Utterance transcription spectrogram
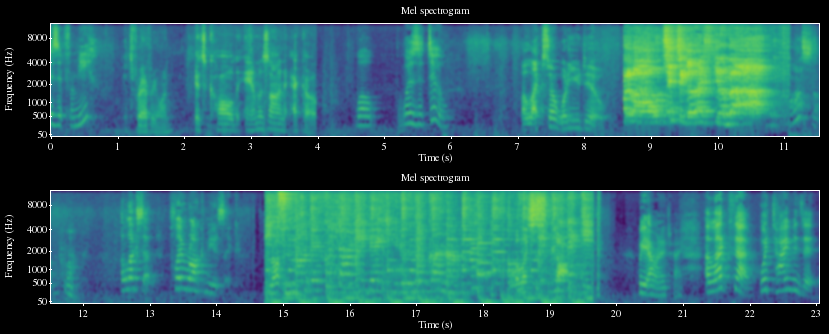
Is it for me? It's for everyone. It's called Amazon Echo. Well, what does it do? Alexa, what do you do? Awesome. Alexa, play rock music. Alexa, stop. Wait, I want to try. Alexa, what time is it?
